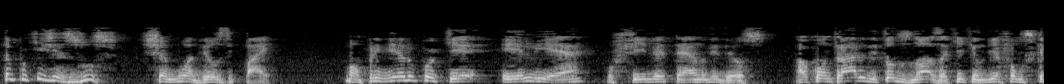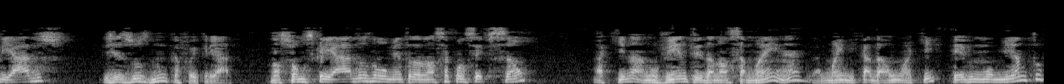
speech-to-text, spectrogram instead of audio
Então, por que Jesus chamou a Deus de Pai? Bom, primeiro porque ele é o Filho eterno de Deus. Ao contrário de todos nós aqui, que um dia fomos criados, Jesus nunca foi criado. Nós fomos criados no momento da nossa concepção, aqui no ventre da nossa mãe, né? Da mãe de cada um aqui, teve um momento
